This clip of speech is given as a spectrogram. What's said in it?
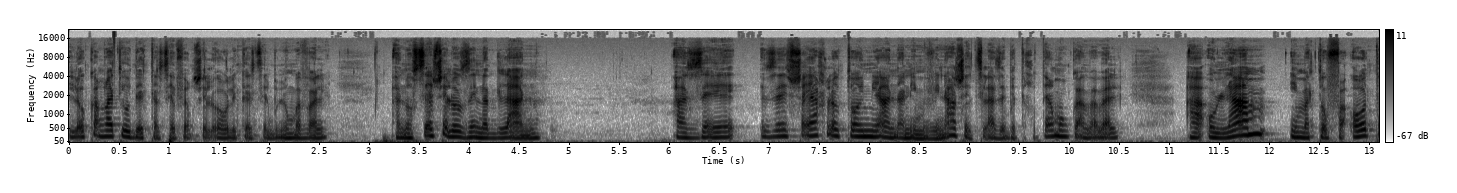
לא קראתי עוד את הספר של אורלי קסלבלום, אבל הנושא שלו זה נדל"ן. אז אה, זה שייך לאותו עניין. אני מבינה שאצלה זה בטח יותר מורכב, אבל העולם עם התופעות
